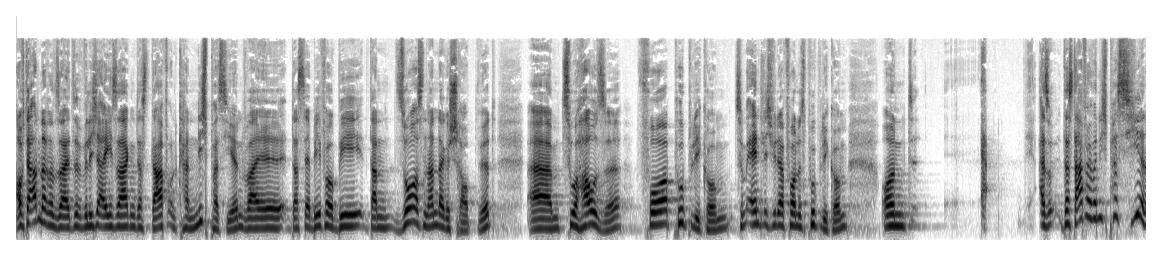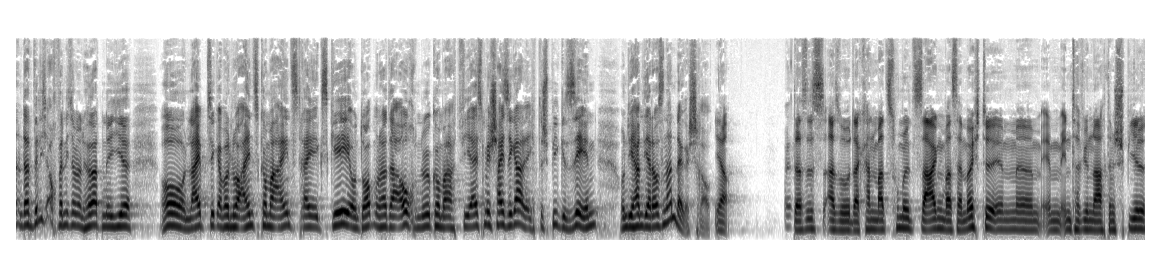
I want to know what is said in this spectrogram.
Auf der anderen Seite will ich eigentlich sagen, das darf und kann nicht passieren, weil dass der BVB dann so auseinandergeschraubt wird, ähm, zu Hause, vor Publikum, zum endlich wieder volles Publikum. Und also das darf einfach nicht passieren. Und dann will ich auch, wenn ich dann hört, ne, hier, oh, Leipzig aber nur 1,13 XG und Dortmund hat da auch 0,84. Ja, ist mir scheißegal. Ich habe das Spiel gesehen und die haben die halt auseinandergeschraubt. Ja. Das ist, also da kann Mats Hummels sagen, was er möchte im, ähm, im Interview nach dem Spiel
